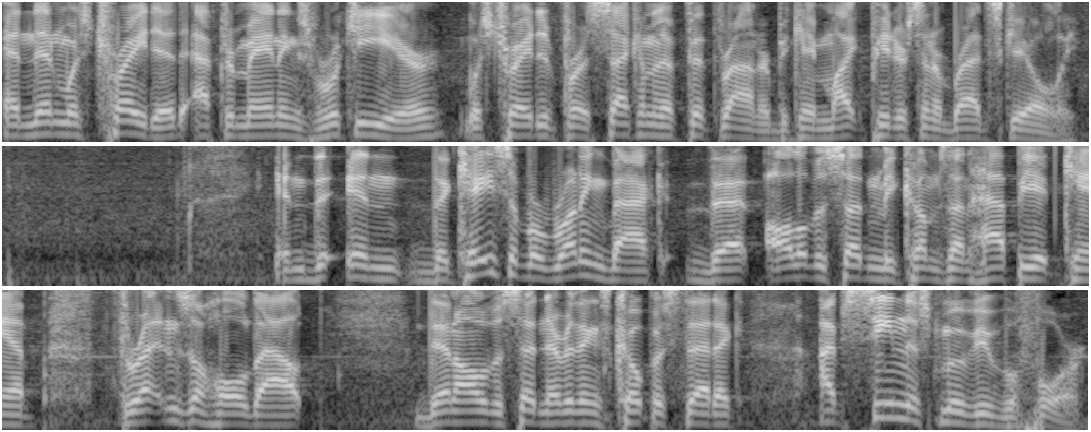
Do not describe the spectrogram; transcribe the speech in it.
and then was traded after Manning's rookie year, was traded for a second and a fifth rounder, became Mike Peterson and Brad Scioli. In the, in the case of a running back that all of a sudden becomes unhappy at camp, threatens a holdout, then all of a sudden everything's copacetic. I've seen this movie before.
